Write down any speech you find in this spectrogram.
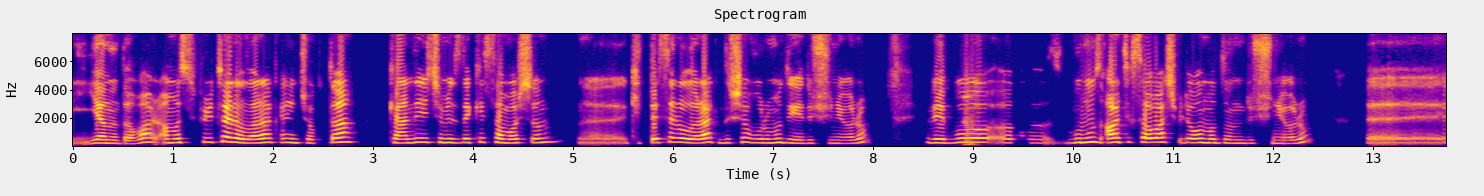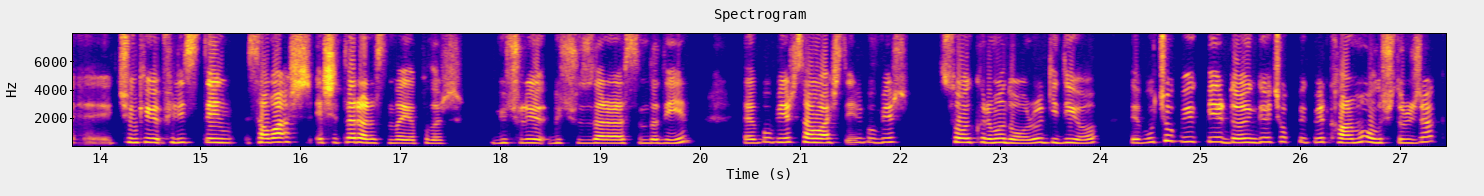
yanı da var. Ama spiritüel olarak en çok da kendi içimizdeki savaşın e, kitlesel olarak dışa vurumu diye düşünüyorum. Ve bu e, bunun artık savaş bile olmadığını düşünüyorum. Ee, çünkü Filistin savaş eşitler arasında yapılır. Güçlü güçsüzler arasında değil. Ee, bu bir savaş değil, bu bir soykırıma doğru gidiyor. Ve bu çok büyük bir döngü, çok büyük bir karma oluşturacak.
